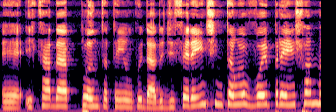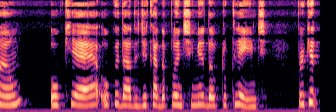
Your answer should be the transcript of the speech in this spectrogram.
é, e cada planta tem um cuidado diferente, então eu vou e preencho à mão o que é o cuidado de cada plantinha e dou para o cliente. Porque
